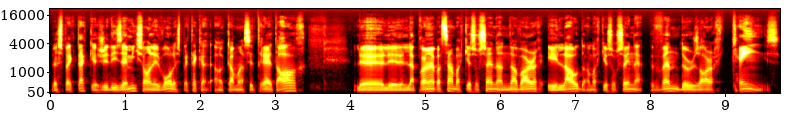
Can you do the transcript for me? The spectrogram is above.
Le spectacle, j'ai des amis qui sont allés le voir. Le spectacle a, commencé très tard. la première partie embarquée sur scène à 9h et Loud embarqué sur scène à 22h15.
